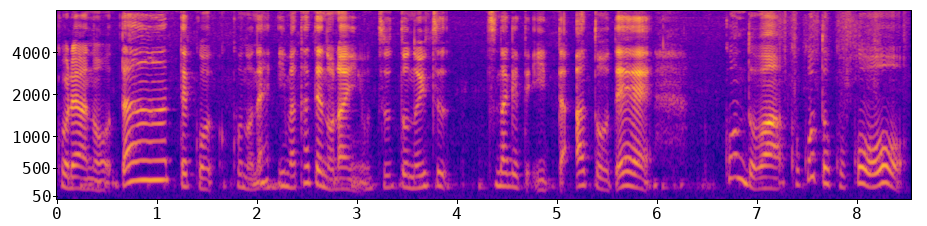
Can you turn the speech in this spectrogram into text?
これあのダーってここのね今縦のラインをずっと縫いつつなげていった後で今度はこことここを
